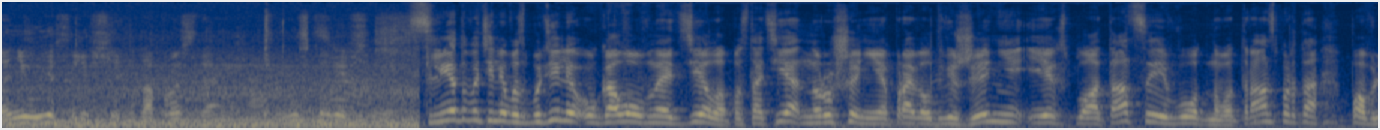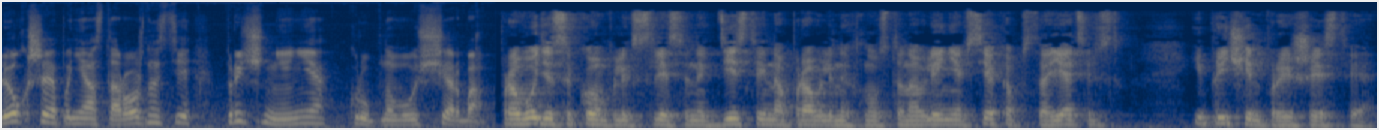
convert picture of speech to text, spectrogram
Они уехали все на допросе, да? Ну, скорее всего. Следователи возбудили уголовное дело по статье «Нарушение правил движения и эксплуатации водного транспорта, повлекшее по неосторожности причинение крупного ущерба». Проводится комплекс следственных действий, направленных на установление всех обстоятельств и причин происшествия.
